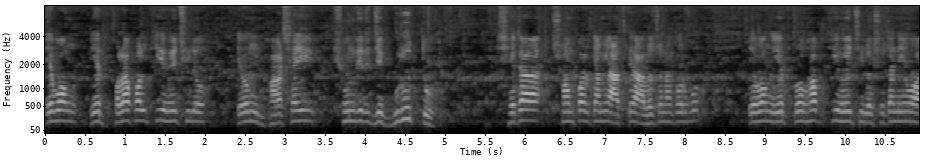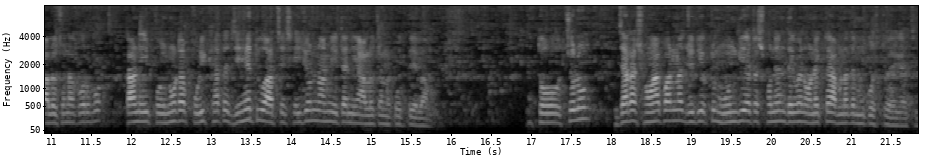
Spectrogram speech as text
এবং এর ফলাফল কী হয়েছিল? এবং ভাষাই সন্ধির যে গুরুত্ব, সেটা সম্পর্কে আমি আজকে আলোচনা করব এবং এর প্রভাব কী হয়েছিল সেটা নিয়েও আলোচনা করব। কারণ এই পণ্যটা পরীক্ষাতে যেহেতু আছে, সেই জন্য আমি এটা নিয়ে আলোচনা করতে এলাম। তো চলুন, যারা সময় পান না, যদি একটু মন দিয়ে এটা শোনেন, দেখবেন অনেকটা আপনাদের মুখস্থ হয়ে গেছে।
